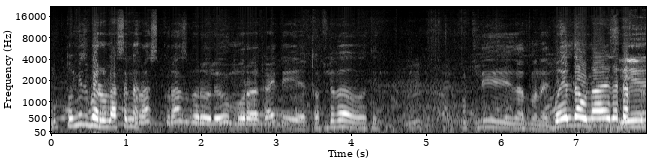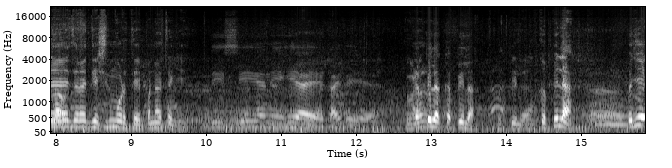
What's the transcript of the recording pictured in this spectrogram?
मग तुम्हीच भरवलं असेल ना? क्रॉस क्रॉस भरवलं हो मोरा काय ते? कुठलं गाव ते? कुठली जात म्हणायची? बैल धावला आहे का डॉक्टर ते धावला? जरा देशील मोडते पन्नास टक्के. देशी आणि हे आहे काय ते? कपिला कपिला. कपिला. म्हणजे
